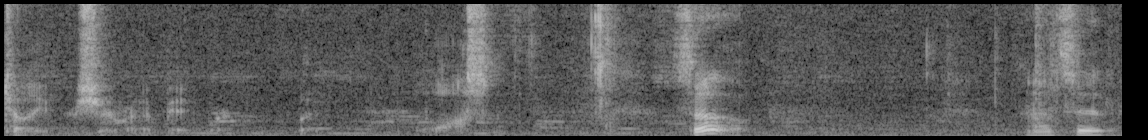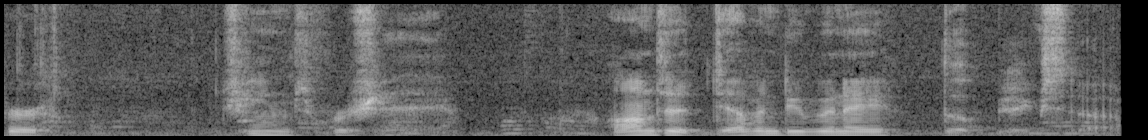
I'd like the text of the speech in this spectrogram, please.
Tell you for sure what I paid for. But awesome. So that's it for James Proche. On to Devin Duvernay, the big stuff.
